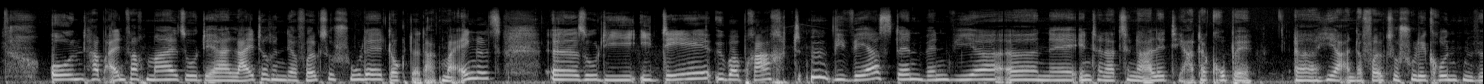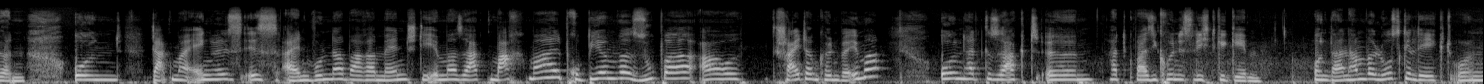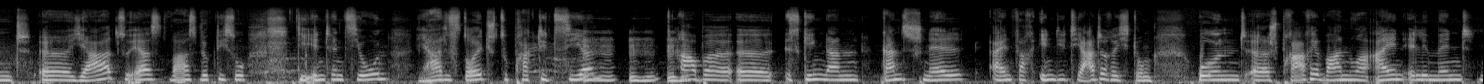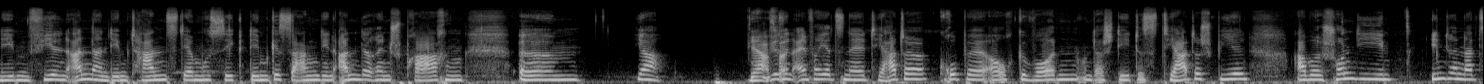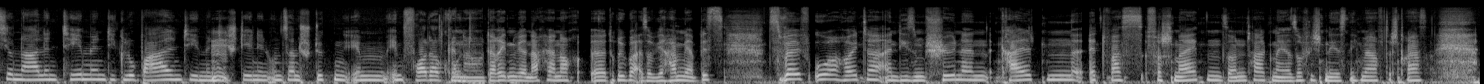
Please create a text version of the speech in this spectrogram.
und habe einfach mal so der Leiterin der Volkshochschule, Dr. Dagmar Engels, äh, so die Idee überbracht, hm, wie wäre es denn, wenn wir äh, eine internationale Theatergruppe äh, hier an der Volkshochschule gründen würden. Und Dagmar Engels ist ein wunderbarer Mensch, die immer sagt, mach mal, probieren wir, super, scheitern können wir immer. Und hat gesagt, äh, hat quasi grünes Licht gegeben. Und dann haben wir losgelegt. Und äh, ja, zuerst war es wirklich so die Intention, ja, das Deutsch zu praktizieren. Mhm, mh, mh. Aber äh, es ging dann ganz schnell einfach in die Theaterrichtung. Und äh, Sprache war nur ein Element neben vielen anderen, dem Tanz, der Musik, dem Gesang, den anderen Sprachen. Ähm, ja. Ja, wir sind einfach jetzt eine Theatergruppe auch geworden und da steht das Theaterspielen, aber schon die internationalen Themen, die globalen Themen, mhm. die stehen in unseren Stücken im, im Vordergrund. Genau, da reden wir nachher noch äh, drüber. Also wir haben ja bis 12 Uhr heute an diesem schönen, kalten, etwas verschneiten Sonntag, naja, so viel Schnee ist nicht mehr auf der Straße,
